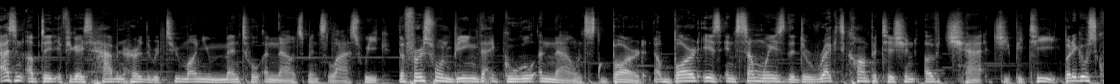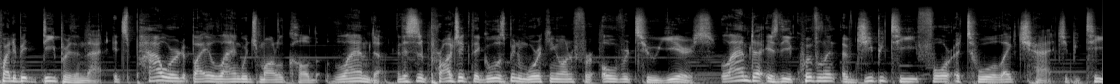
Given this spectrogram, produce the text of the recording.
As an update, if you guys haven't heard, there were two monumental announcements last week. The first one being that Google announced Bard. Now, Bard is in some ways the direct competition of ChatGPT, but it goes quite a bit deeper than that. It's powered by a language model called LaMDA, and this is a project that Google's been working on for over two years. LaMDA is the equivalent of GPT for a tool like ChatGPT.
